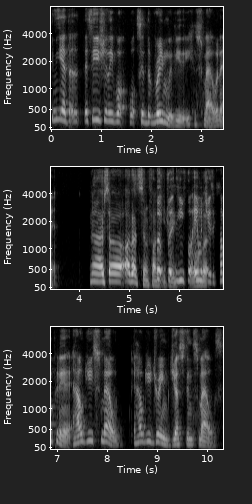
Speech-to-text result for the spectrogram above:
yeah. that- That's usually what what's in the room with you that you can smell, isn't it? No, so I've had some funky But, but you've got before, but- images accompanying it. How do you smell? How do you dream just in smells?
